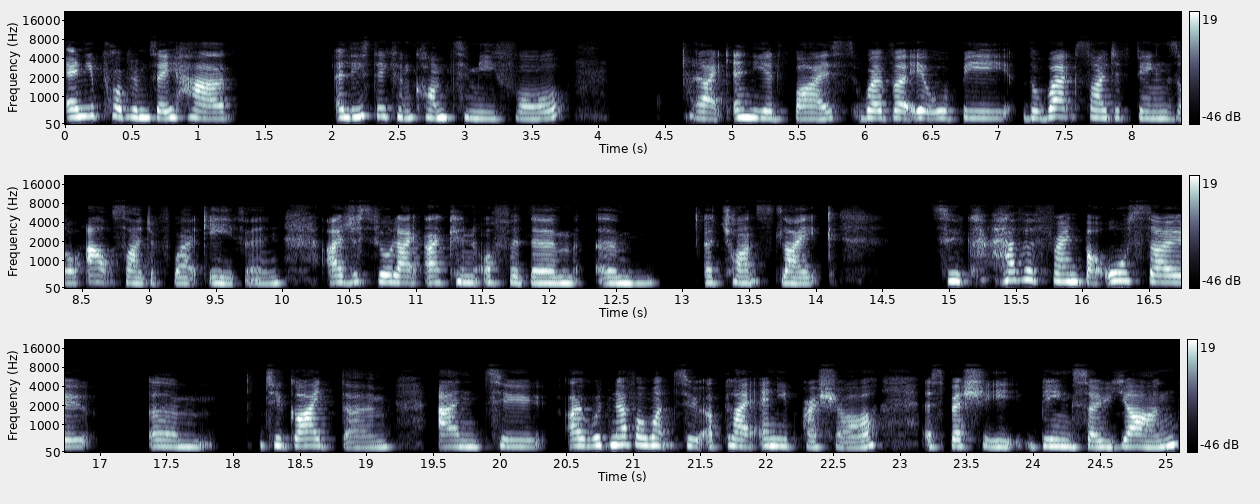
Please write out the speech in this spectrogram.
any problems they have, at least they can come to me for like any advice, whether it will be the work side of things or outside of work, even. I just feel like I can offer them um, a chance, like to have a friend, but also um, to guide them and to i would never want to apply any pressure especially being so young.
